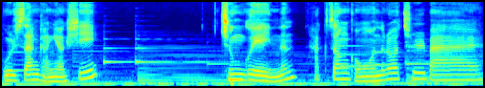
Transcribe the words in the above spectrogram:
울산광역시 중구에 있는 학성공원으로 출발.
